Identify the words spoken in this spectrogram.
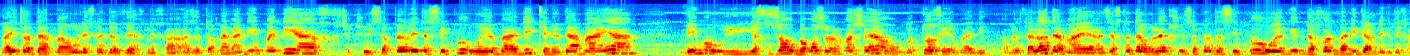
והיית יודע מה הוא הולך לדווח לך, אז אתה אומר, אני מניח שכשהוא יספר לי את הסיפור הוא יהיה בעדי, כי אני יודע מה היה, ואם הוא יחזור בראש שלו על מה שהיה, הוא בטוח יהיה בעדי. אבל אתה לא יודע מה היה, אז איך אתה יודע, אולי כשהוא יספר את הסיפור הוא יגיד נכון ואני גם נגדך.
